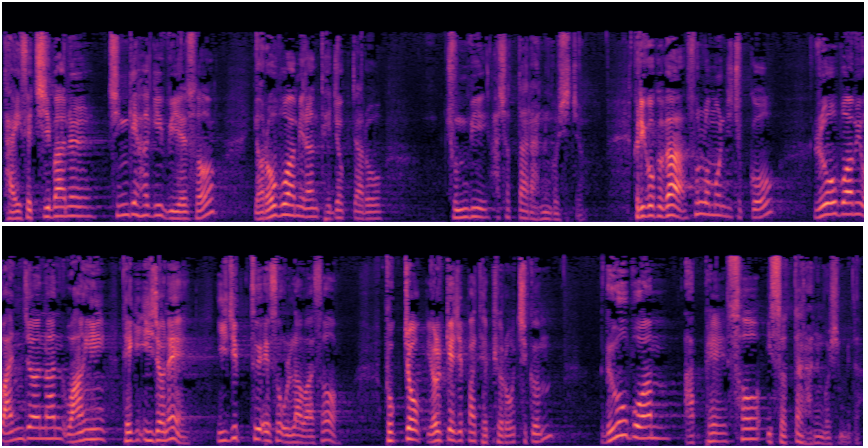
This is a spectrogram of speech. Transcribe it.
다윗의 집안을 징계하기 위해서 여로보암이란 대적자로 준비하셨다라는 것이죠. 그리고 그가 솔로몬이 죽고 르호보암이 완전한 왕이 되기 이전에 이집트에서 올라와서 북쪽 10개 지파 대표로 지금 르호보암 앞에 서 있었다라는 것입니다.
